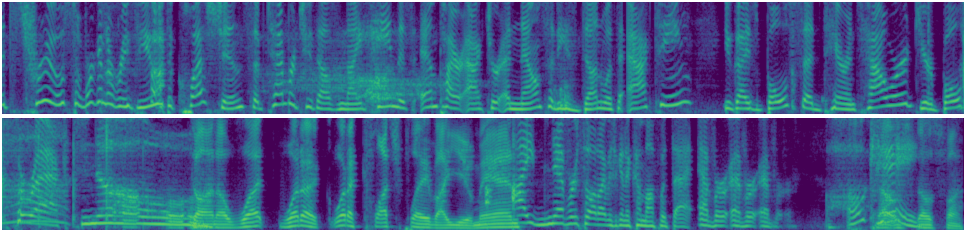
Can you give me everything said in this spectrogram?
it's true. So we're going to review the questions. September 2019, this Empire actor announced that he's done with acting. You guys both said Terrence Howard. You're both correct. No. Donna, what what a what a clutch play by you, man. I never thought I was going to come up with that ever, ever, ever. That Okay. was that was fun.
